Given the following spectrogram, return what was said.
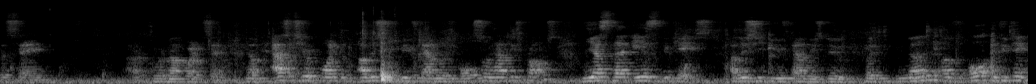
the same. Uh, we're not quite the same. Now, as to your point that other CPU families also have these problems, yes, that is the case. Other CPU families do, but none of all. If you take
